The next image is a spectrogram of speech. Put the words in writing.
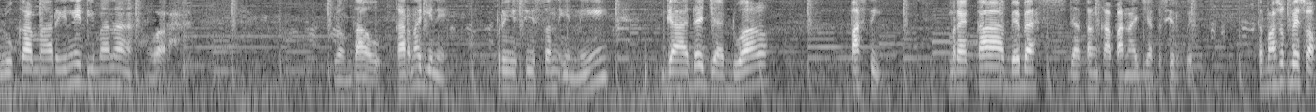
Luka Marini di mana? Wah, belum tahu. Karena gini, pre-season ini gak ada jadwal pasti. Mereka bebas datang kapan aja ke sirkuit. Termasuk besok.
